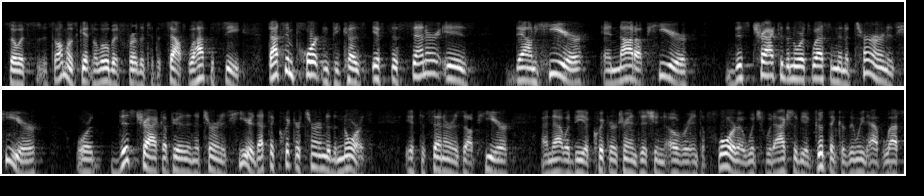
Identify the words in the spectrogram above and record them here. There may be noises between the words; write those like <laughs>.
So it's it's almost getting a little bit further to the south. We'll have to see. That's important because if the center is down here and not up here, this track to the northwest and then a turn is here, or this track up here and then a turn is here, that's a quicker turn to the north if the center is up here and that would be a quicker transition over into Florida, which would actually be a good thing because then we'd have less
